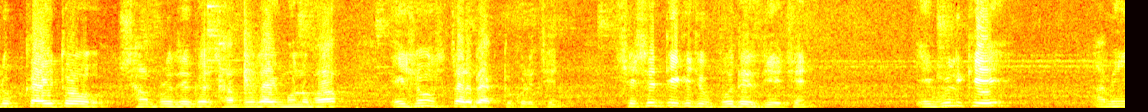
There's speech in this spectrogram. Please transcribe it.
লুক্কায়িত সাম্প্রদায়িক সাম্প্রদায়িক মনোভাব এই সমস্ত তারা ব্যক্ত করেছেন। শেষের দিকে কিছু উপদেশ দিয়েছেন। এগুলিকে আমি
